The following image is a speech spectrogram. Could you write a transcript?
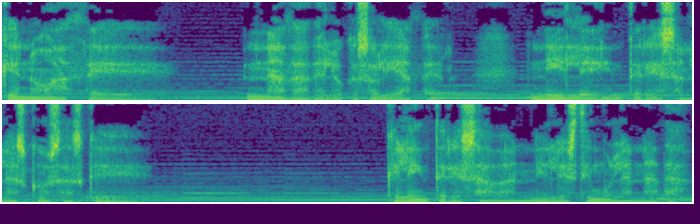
que no hace nada de lo que solía hacer, ni le interesan las cosas que, que le interesaban, ni le estimula nada.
